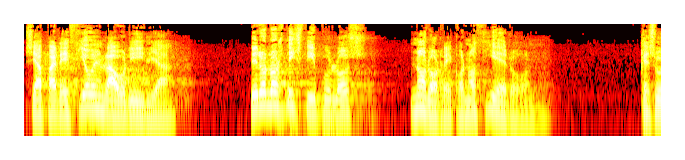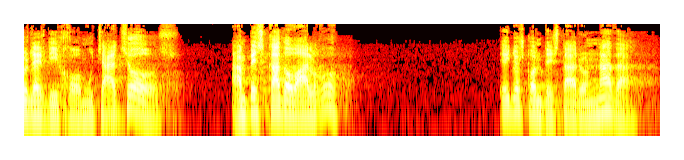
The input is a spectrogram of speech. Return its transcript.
se apareció en la orilla, pero los discípulos no lo reconocieron. Jesús les dijo, muchachos, ¿han pescado algo? Ellos contestaron, nada.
